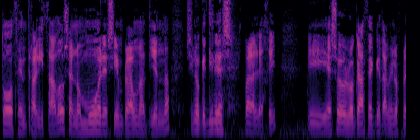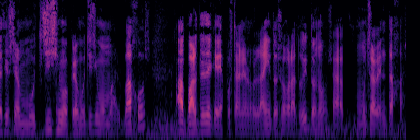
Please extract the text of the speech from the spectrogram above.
todo centralizado, o sea, no mueres siempre a una tienda, sino que tienes para elegir y eso es lo que hace que también los precios sean muchísimo, pero muchísimo más bajos, aparte de que después también en online todo eso es gratuito, ¿no? O sea, muchas ventajas.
